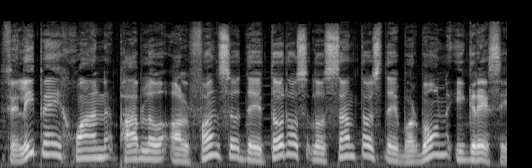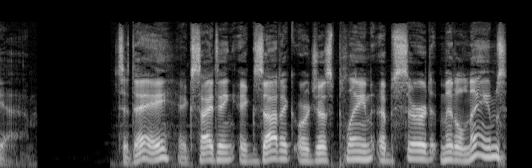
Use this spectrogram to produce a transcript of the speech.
Felipe Juan Pablo Alfonso de Todos los Santos de Borbón y Grecia. Today, exciting, exotic, or just plain absurd middle names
